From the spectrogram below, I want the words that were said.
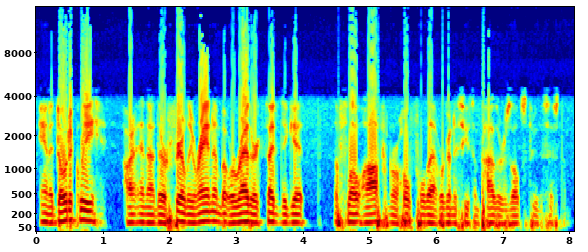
anecdotally, are, and uh, they're fairly random, but we're rather excited to get the flow off, and we're hopeful that we're going to see some positive results through the system.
